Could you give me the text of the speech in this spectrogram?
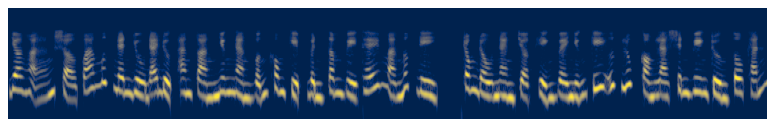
Do hoảng sợ quá mức nên dù đã được an toàn nhưng nàng vẫn không kịp bình tâm vì thế mà ngất đi, trong đầu nàng chợt hiện về những ký ức lúc còn là sinh viên trường Tô Khánh,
